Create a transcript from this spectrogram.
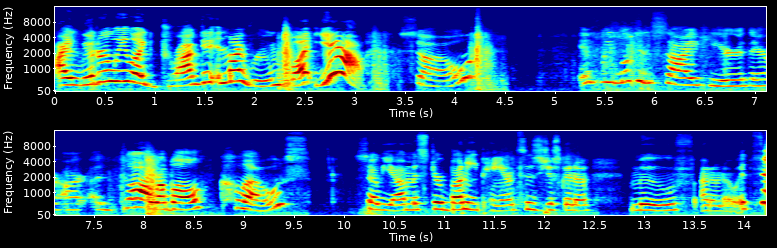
I literally like dragged it in my room, but yeah. So, if we look inside here, there are adorable clothes. So yeah, Mr. Bunny Pants is just gonna move. I don't know. It's so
